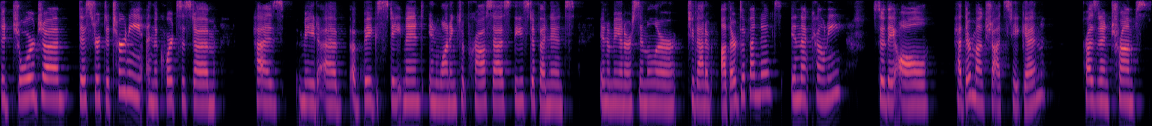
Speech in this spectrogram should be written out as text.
the Georgia district attorney and the court system has made a, a big statement in wanting to process these defendants in a manner similar to that of other defendants in that county. So they all had their mugshots taken. President Trump's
